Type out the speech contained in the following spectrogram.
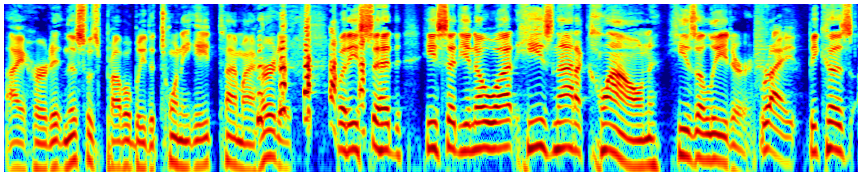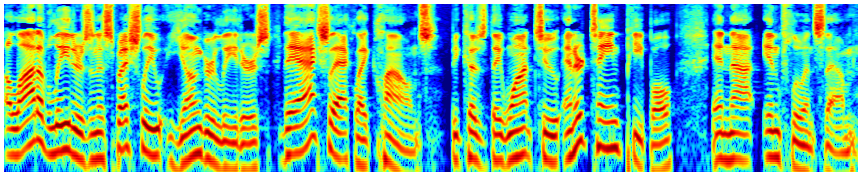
I heard it, and this was probably the 28th time I heard it. but he said, he said, you know what? He's not a clown. He's a leader. Right. Because a lot of leaders, and especially younger leaders, they actually act like clowns because they want to entertain people and not influence them.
